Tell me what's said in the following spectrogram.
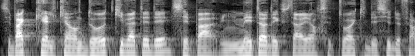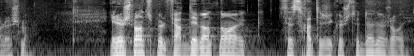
C'est pas quelqu'un d'autre qui va t'aider, c'est pas une méthode extérieure, c'est toi qui décides de faire le chemin. Et le chemin, tu peux le faire dès maintenant avec cette stratégie que je te donne aujourd'hui.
